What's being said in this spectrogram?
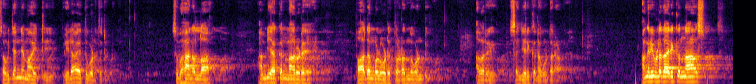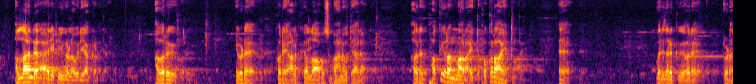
സൗജന്യമായിട്ട് വിലായത്ത് കൊടുത്തിട്ടുണ്ട്. സുബാനല്ലാ അമ്പിയാക്കന്മാരുടെ പാദങ്ങളോട് തുടർന്നുകൊണ്ട് അവർ സഞ്ചരിക്കുന്ന കൂട്ടരാണ്. അങ്ങനെയുള്ളതായിരിക്കുന്ന അള്ളാഹിന്റെ ആരിഫ്യങ്ങൾ ഔലിയാക്കൾ. അവർ ഇവിടെ കുറേ ആൾക്ക് അള്ളാഹു സുബാനുത്യാല അവർ ഫക്കീറന്മാരായിട്ട് ഫുക്കറായിട്ട് ഒരു നിരക്ക് അവരെ ഇവിടെ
